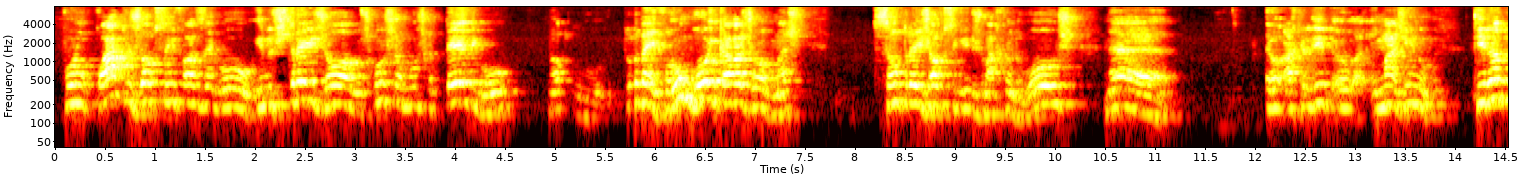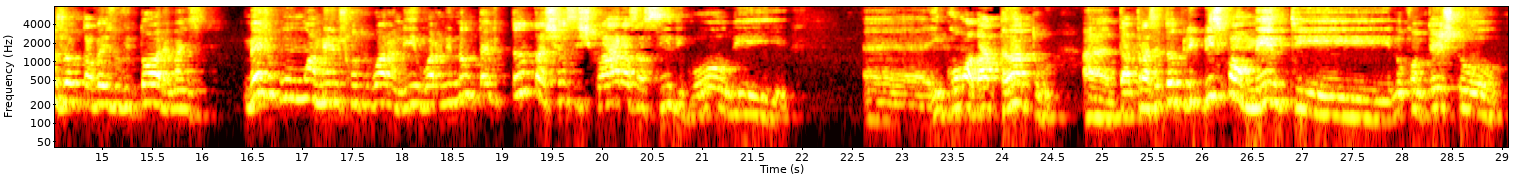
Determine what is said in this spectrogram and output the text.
foram quatro jogos sem fazer gol, e nos três jogos com o Chamusca teve gol. Tudo bem, foi um gol em cada jogo, mas são três jogos seguidos marcando gols, né? Eu acredito, eu imagino, tirando o jogo talvez do Vitória, mas mesmo com um a menos contra o Guarani, o Guarani não teve tantas chances claras assim de gol, de é, incomodar tanto, é, trazer tanto perigo, principalmente no contexto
